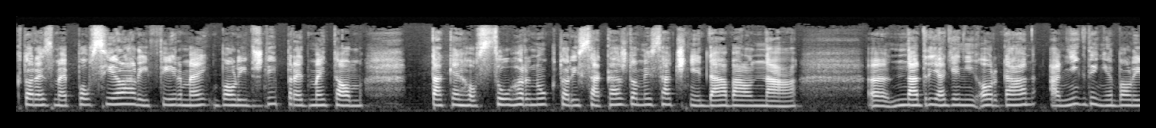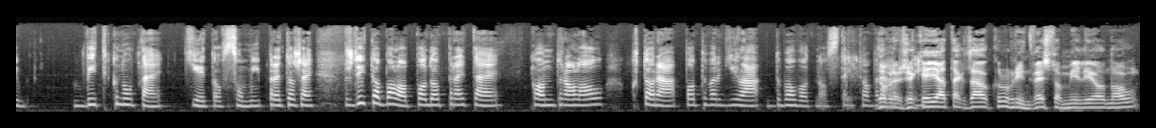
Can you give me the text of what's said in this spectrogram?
ktoré sme posielali firme, boli vždy predmetom takého súhrnu, ktorý sa každomesačne dával na E, nadriadený orgán a nikdy neboli vytknuté tieto sumy, pretože vždy to bolo podopreté kontrolou, ktorá potvrdila dôvodnosť tejto vrátky. Dobre, že keď ja tak zaokrúhlim 200 miliónov,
